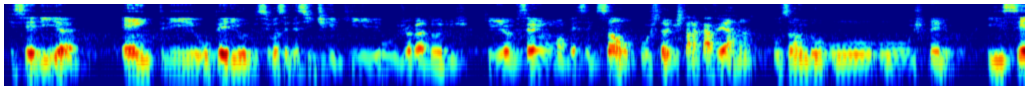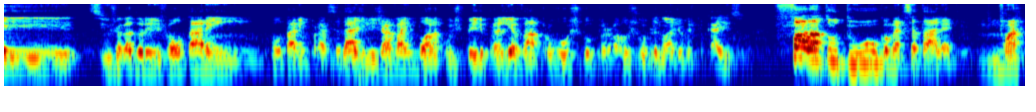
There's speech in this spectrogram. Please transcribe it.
que seria entre o período, se você decidir que os jogadores que sem uma perseguição, o Strug está na caverna usando o, o espelho. E se ele, se os jogadores voltarem voltarem para a cidade, ele já vai embora com o espelho para levar para o rosto para rosto. Eu vou explicar isso. Fala Tutu, como é que você tá, Alec? Mua.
